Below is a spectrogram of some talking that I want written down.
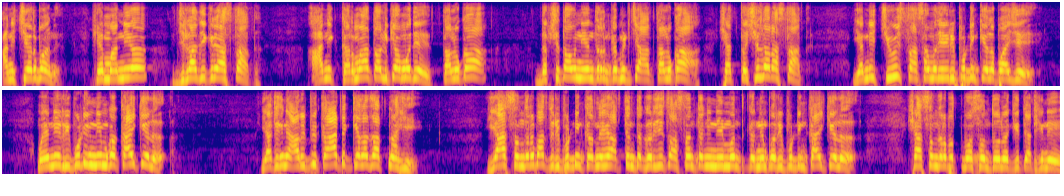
आणि चेअरमन हे माननीय जिल्हाधिकारी असतात. आणि करमाळा तालुक्यामध्ये तालुका दक्षता व नियंत्रण कमिटीच्या तालुका ह्या तहसीलदार असतात. यांनी चोवीस तासामध्ये रिपोर्टिंग केलं पाहिजे. मग यांनी रिपोर्टिंग नेमकं काय केलं? या ठिकाणी आरोपी का अटक केला जात नाही? या संदर्भात रिपोर्टिंग करणं हे अत्यंत गरजेचं असताना त्यांनी नेमकं नेमकं रिपोर्टिंग काय केलं? ह्या संदर्भात मग सांगतो ना की त्या ठिकाणी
